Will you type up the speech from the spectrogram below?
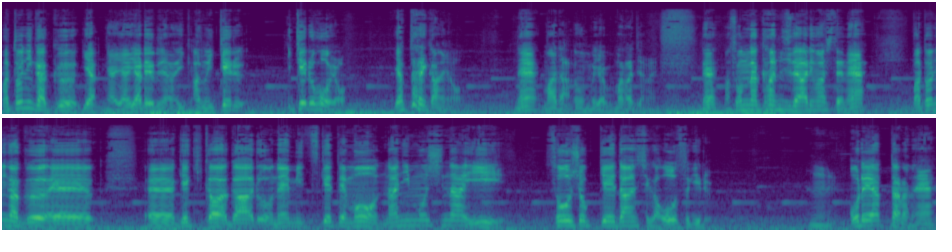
まあ、とにかく、いや、いや、や、れるじゃない。あの、いける。いける方よ。やったらいかんよ。ね？まだ。うん、いや、まだじゃない。ね？まあ、そんな感じでありましてね。まあ、とにかく、えー、えー、激川ガールをね、見つけても何もしない草食系男子が多すぎる。うん。俺やったらね、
